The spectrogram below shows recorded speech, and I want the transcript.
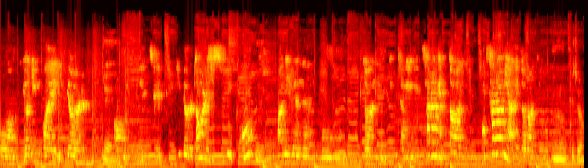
어, 연인과의 이별, 예, 어, 이제 이별을 떠올리실 수도 있고, 예, 아니면은 뭐 어떤 굉장히 사랑했던 꼭 사람이 아니더라도 음, 그죠.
